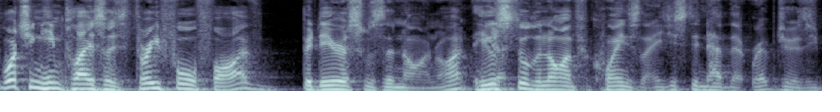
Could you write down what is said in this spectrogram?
watching him play, so it's three, four, five. Buderus was the nine, right? He was still the nine for Queensland. He just didn't have that rep jersey.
